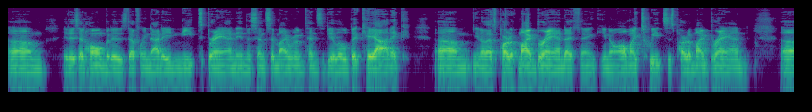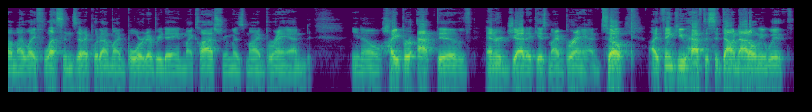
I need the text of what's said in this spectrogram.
Um, it is at home, but it is definitely not a neat brand in the sense that my room tends to be a little bit chaotic. Um, you know, that's part of my brand, I think. You know, all my tweets is part of my brand. Uh, my life lessons that I put on my board every day in my classroom is my brand. You know, hyperactive, energetic is my brand. So I think you have to sit down not only with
